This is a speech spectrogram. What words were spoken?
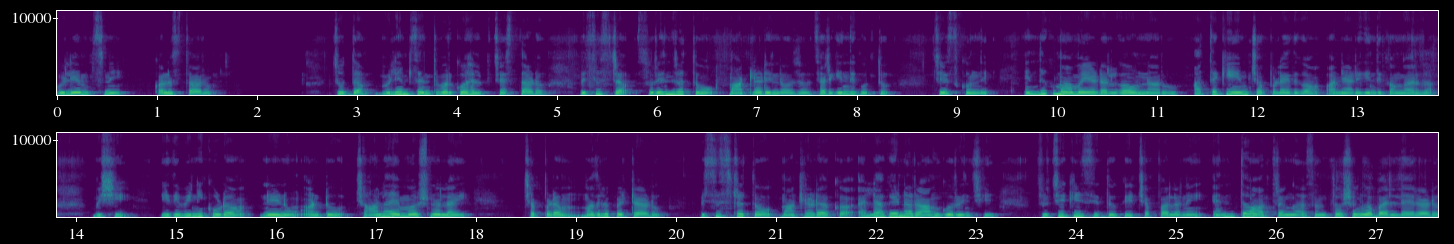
విలియమ్స్ని కలుస్తారు. చూద్దాం విలియమ్స్ ఎంతవరకు హెల్ప్ చేస్తాడో. విశిష్ట సురేంద్రతో మాట్లాడిన రోజు జరిగింది గుర్తు చేసుకుంది. ఎందుకు మామయ్య డల్గా ఉన్నారు? అత్తకి ఏం చెప్పలేదుగా? అని అడిగింది కంగారుగా. బిషి ఇది విని కూడా నేను అంటూ చాలా ఎమోషనల్ అయి చెప్పడం మొదలుపెట్టాడు. విశిష్టతో మాట్లాడాక ఎలాగైనా రామ్ గురించి రుచికి సిద్ధుకి చెప్పాలని ఎంతో ఆత్రంగా సంతోషంగా బయలుదేరాడు.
